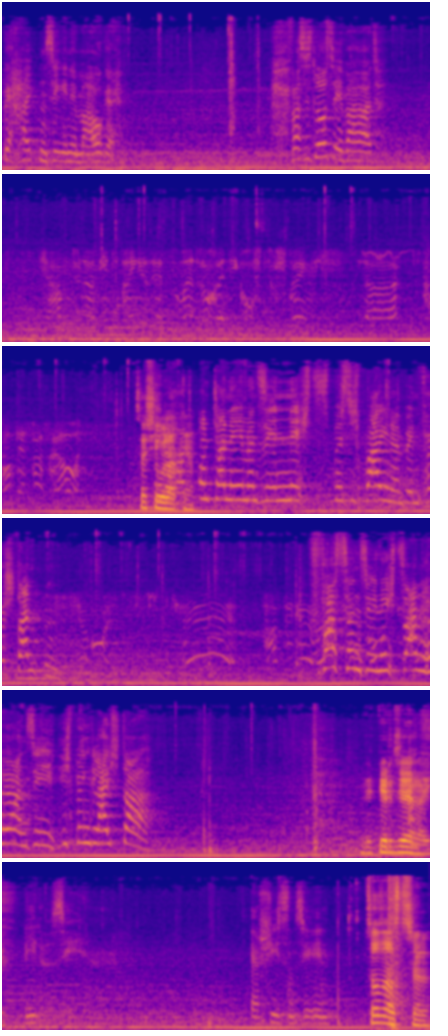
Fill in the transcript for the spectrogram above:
Behalten Sie ihn im Auge. Was ist los, Eberhard? Co się ulatnia? Unternehmen Sie nichts, bis ich bei Ihnen bin. Verstanden? Fassen Sie nichts an, hören Sie. Ich bin gleich da. Wypierdzielaj. Wiedersehen. Erschießen Sie ihn. Co za strzel?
